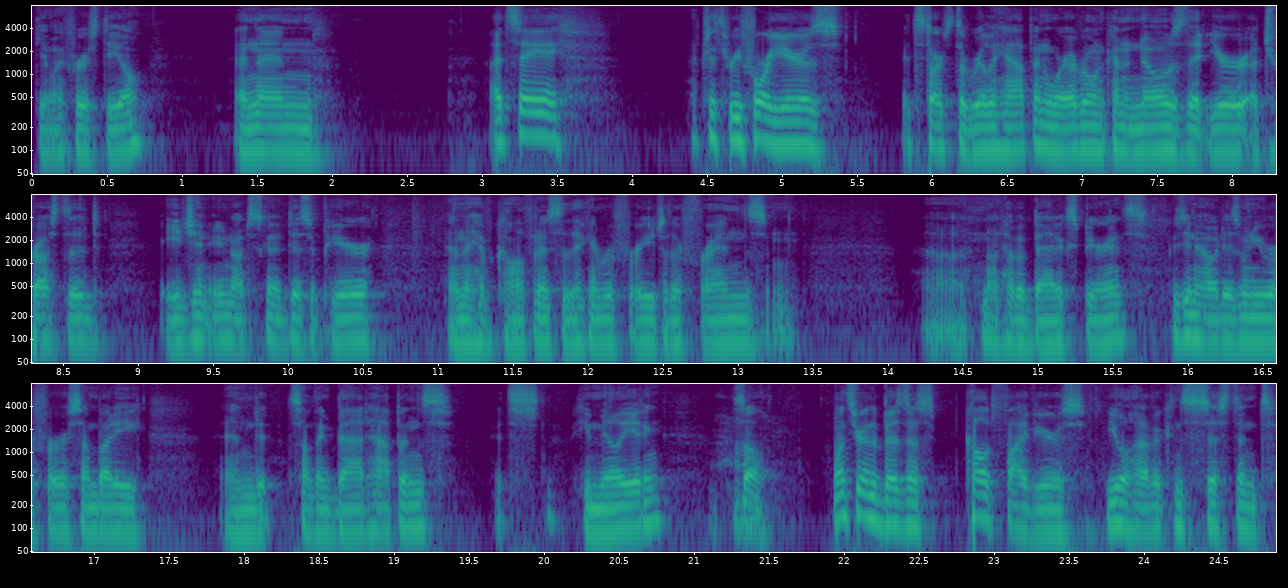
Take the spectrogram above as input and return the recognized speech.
get my first deal. And then I'd say after three, four years, it starts to really happen where everyone kind of knows that you're a trusted agent. You're not just going to disappear and they have confidence that they can refer you to their friends and uh, not have a bad experience. Because you know how it is when you refer somebody and it, something bad happens, it's humiliating. Uh-huh. So once you're in the business, call it five years, you'll have a consistent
